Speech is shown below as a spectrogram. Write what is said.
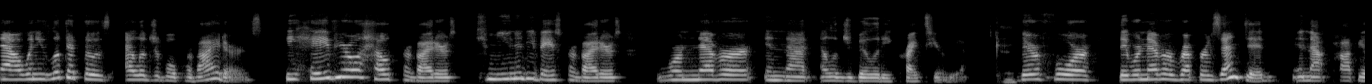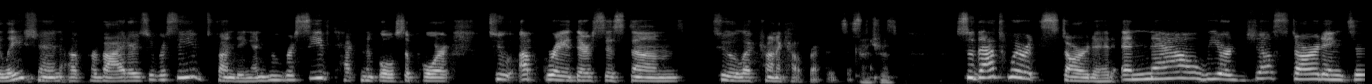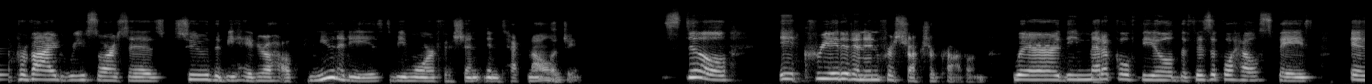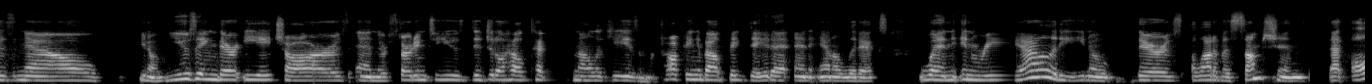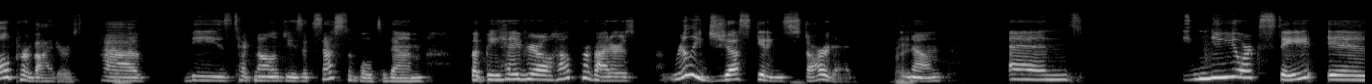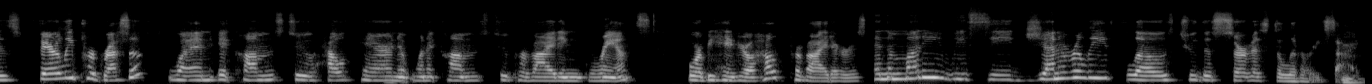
Now, when you look at those eligible providers, behavioral health providers, community based providers were never in that eligibility criteria. Okay. Therefore, they were never represented in that population of providers who received funding and who received technical support to upgrade their systems to electronic health record systems. Gotcha. So that's where it started. And now we are just starting to provide resources to the behavioral health communities to be more efficient in technology. Still, it created an infrastructure problem where the medical field, the physical health space is now, you know, using their EHRs and they're starting to use digital health technologies and we're talking about big data and analytics when in reality, you know, there's a lot of assumptions that all providers have these technologies accessible to them, but behavioral health providers are really just getting started. Right. You know, and New York State is fairly progressive when it comes to healthcare and when it comes to providing grants for behavioral health providers. And the money we see generally flows to the service delivery side. Mm.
